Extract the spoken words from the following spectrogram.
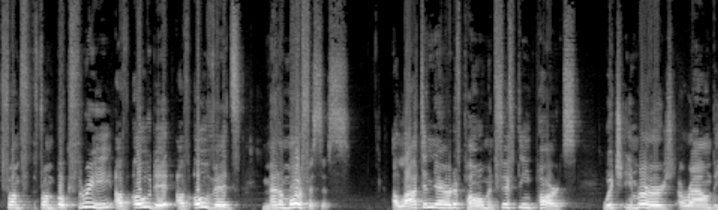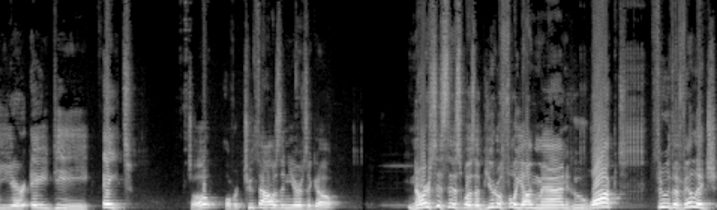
from, from book three of, of Ovid's Metamorphoses, a Latin narrative poem in 15 parts which emerged around the year AD 8. So, over 2,000 years ago. Narcissus was a beautiful young man who walked through the village,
